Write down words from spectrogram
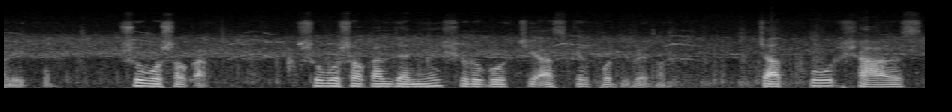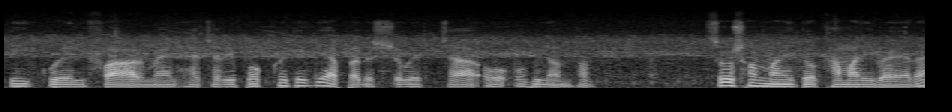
আলাইকুম শুভ সকাল। শুভ সকাল জানিয়ে শুরু করছি আজকের প্রতিবেদন। Chandpur Shahrasti quail farm and হ্যাচারির পক্ষ থেকে আপনাদের শুভেচ্ছা ও অভিনন্দন। সো সম্মানিত খামারি ভাইয়েরা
